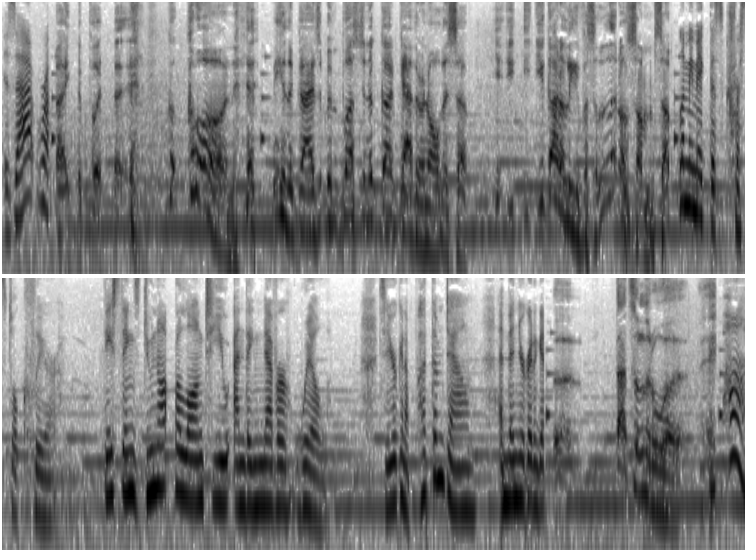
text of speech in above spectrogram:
Is that right? I, but, uh, come on. Me and the guys have been busting a gut gathering all this up. Y- you gotta leave us a little something, something. Let me make this crystal clear. These things do not belong to you, and they never will. So you're gonna put them down, and then you're gonna get... Uh, that's a little, uh... Huh.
